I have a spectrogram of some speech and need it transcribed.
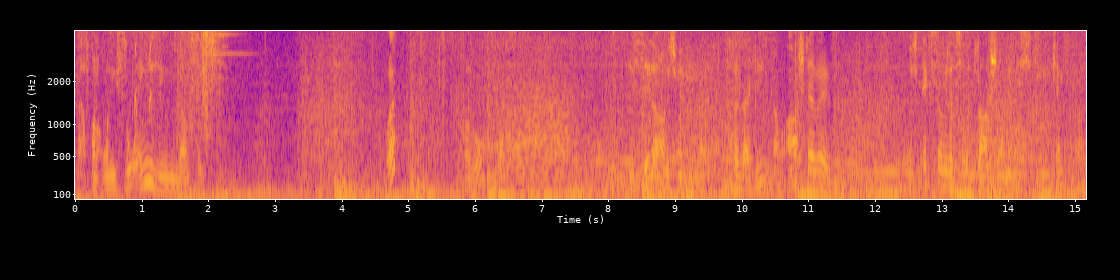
Darf man auch nicht so eng sehen, die ganze. What? Von wo? Was? Ich sehe da noch nicht mal Teil da hinten am Arsch der Welt. Muss ich extra wieder zurücklatschen, damit ich gegen ihn kämpfen kann.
